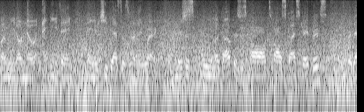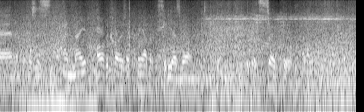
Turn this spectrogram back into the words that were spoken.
fun when you don't know anything and your GPS doesn't really work. And there's just, when you look up, it's just all tall skyscrapers, but then it's just, at night, all the colors are coming out of the city as well. It's so cool.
